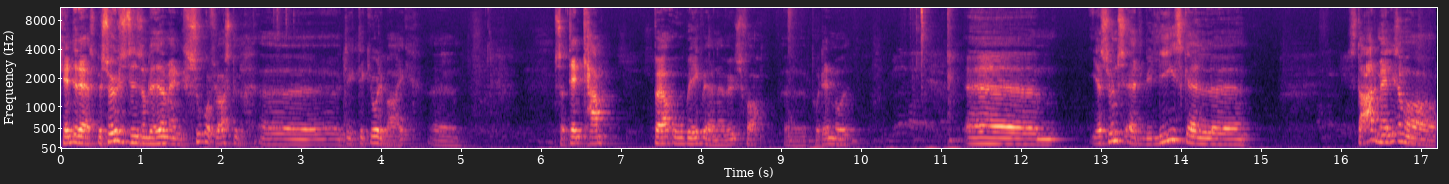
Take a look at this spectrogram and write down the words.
kendte deres besøgelsestid, som det hedder, med en super floskel. Øh, det, det gjorde de bare ikke. Øh, så den kamp bør OB ikke være nervøs for øh, på den måde. Øh, jeg synes, at vi lige skal øh, starte med ligesom at,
